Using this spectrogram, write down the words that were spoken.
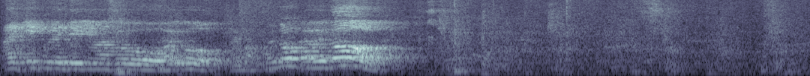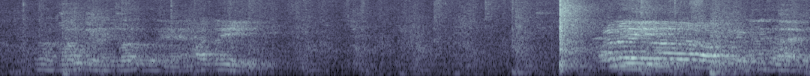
はいキック入れていきましょうはいゴーはいはいゴー軽くね軽くねはいはいアネスはい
